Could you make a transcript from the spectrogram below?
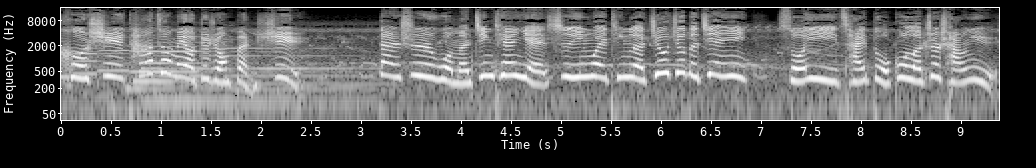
可是它就没有这种本事。但是我们今天也是因为听了啾啾的建议，所以才躲过了这场雨。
